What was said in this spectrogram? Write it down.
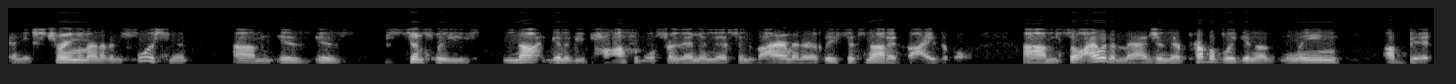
an extreme amount of enforcement um, is is simply not going to be possible for them in this environment, or at least it's not advisable. Um, so I would imagine they're probably going to lean a bit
